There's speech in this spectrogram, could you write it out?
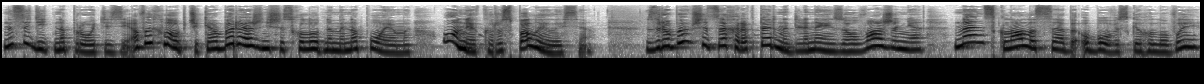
не сидіть на протязі, а ви, хлопчики, обережніше з холодними напоями, он як розпалилися. Зробивши це характерне для неї зауваження, Нен склала з себе обов'язки голови,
